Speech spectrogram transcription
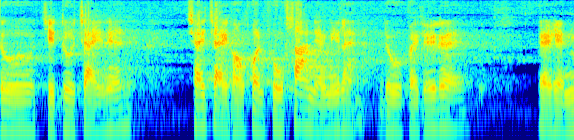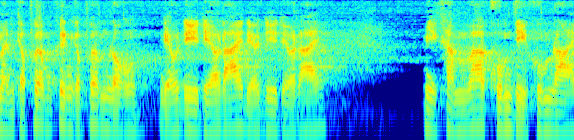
ดูจิตดูใจเนี่ย ใช้ใจของคนฟุ้งซ่านอย่างนี้แหละ ดูไปเรื่อยๆแต่เห็นมันกระเพื่มขึ้นกระเพื่มลง เดี๋ยวดีเดี๋ยวร้ายเดี๋ยวดีเดี๋ยวร้ายมีคำว่าคุ้มดีคุ้มร้าย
